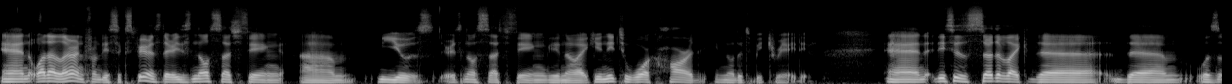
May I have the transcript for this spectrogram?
And what i learned from this experience there is no such thing um, muse. There is no such thing you know like you need to work hard in order to be creative and this is sort of like the the was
